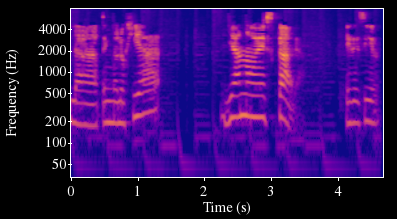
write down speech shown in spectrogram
la tecnología ya no es cara. Es decir,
